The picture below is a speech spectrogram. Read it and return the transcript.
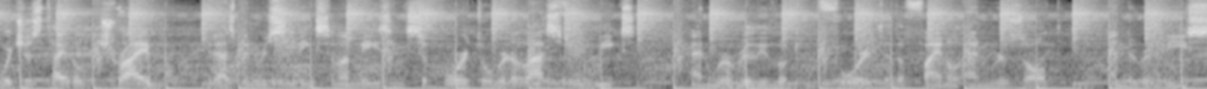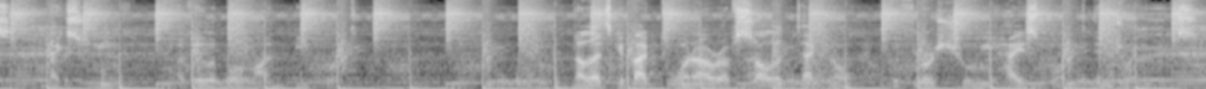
which is titled Tribe. It has been receiving some amazing support over the last few weeks, and we're really looking forward to the final end result and the release next week, available on. Now let's get back to one hour of solid techno with yours truly, Point. Enjoy the mix.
